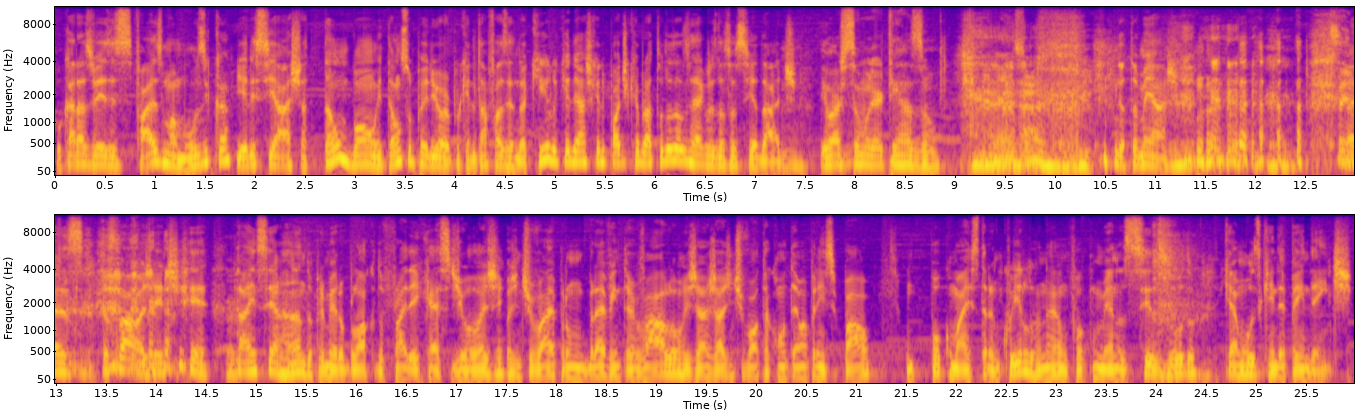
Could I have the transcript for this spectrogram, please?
o cara às vezes faz uma música e ele se acha tão bom e tão superior porque ele tá fazendo aquilo que ele acha que ele pode quebrar todas as regras da sociedade. Eu acho que essa mulher tem razão. É isso mesmo. Eu também acho. Mas, pessoal, a gente tá encerrando o primeiro bloco do Friday Cast de hoje. A gente vai para um breve intervalo e já já a gente volta com o tema principal, um pouco mais tranquilo, né? Um pouco menos sisudo, que é a música independente.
